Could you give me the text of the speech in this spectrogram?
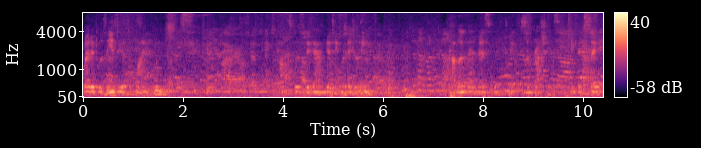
where it was easier to find food. Masters began getting ready to leave. Covered their nest with twigs and rushes to keep it safe.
